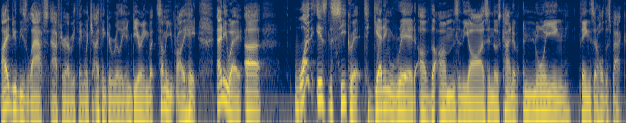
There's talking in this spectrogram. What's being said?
I do these laughs after everything, which I think are really endearing, but some of you probably hate. Anyway, uh, what is the secret to getting rid of the ums and the ahs and those kind of annoying things that hold us back?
